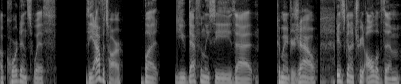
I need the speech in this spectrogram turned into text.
accordance with the Avatar, but you definitely see that Commander Zhao is going to treat all of them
